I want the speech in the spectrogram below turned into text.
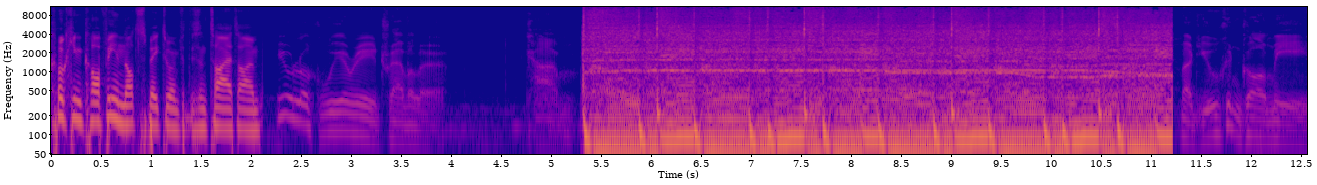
cooking coffee and not speak to him for this entire time. You look weary, traveler. Come. Call me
